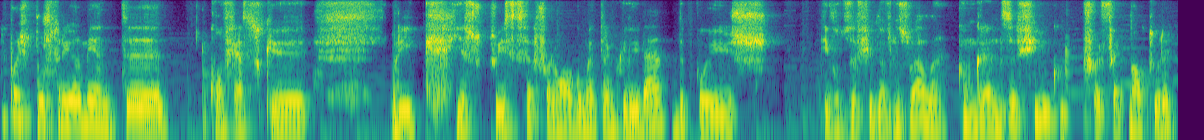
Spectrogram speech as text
Depois, posteriormente, confesso que o BRIC e a Suíça foram alguma tranquilidade, depois tive o desafio da Venezuela, com um grande desafio que foi feito na altura,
